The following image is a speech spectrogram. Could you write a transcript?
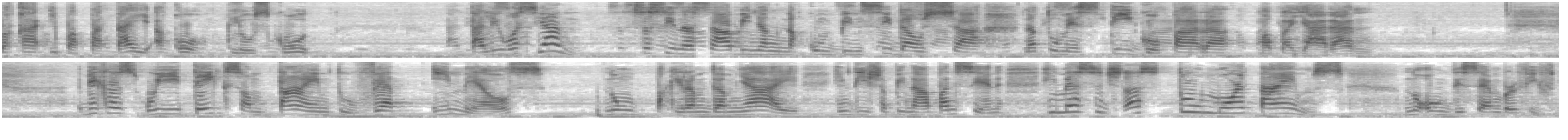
Baka ipapatay ako, close quote. Taliwas yan sa sinasabi niyang nakumbinsi daw siya na tumestigo para mabayaran. Because we take some time to vet emails, nung pakiramdam niya ay hindi siya pinapansin, he messaged us two more times noong December 15,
